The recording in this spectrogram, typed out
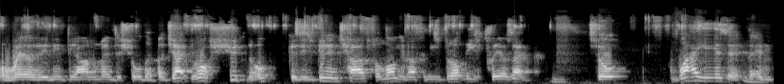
or whether they need the arm around the shoulder. But Jack Ross should know because he's been in charge for long enough and he's brought these players in. Mm. So why is it then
